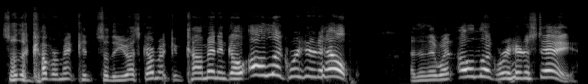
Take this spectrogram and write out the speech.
So the government could, so the U.S. government could come in and go, oh look, we're here to help, and then they went, oh look, we're here to stay.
